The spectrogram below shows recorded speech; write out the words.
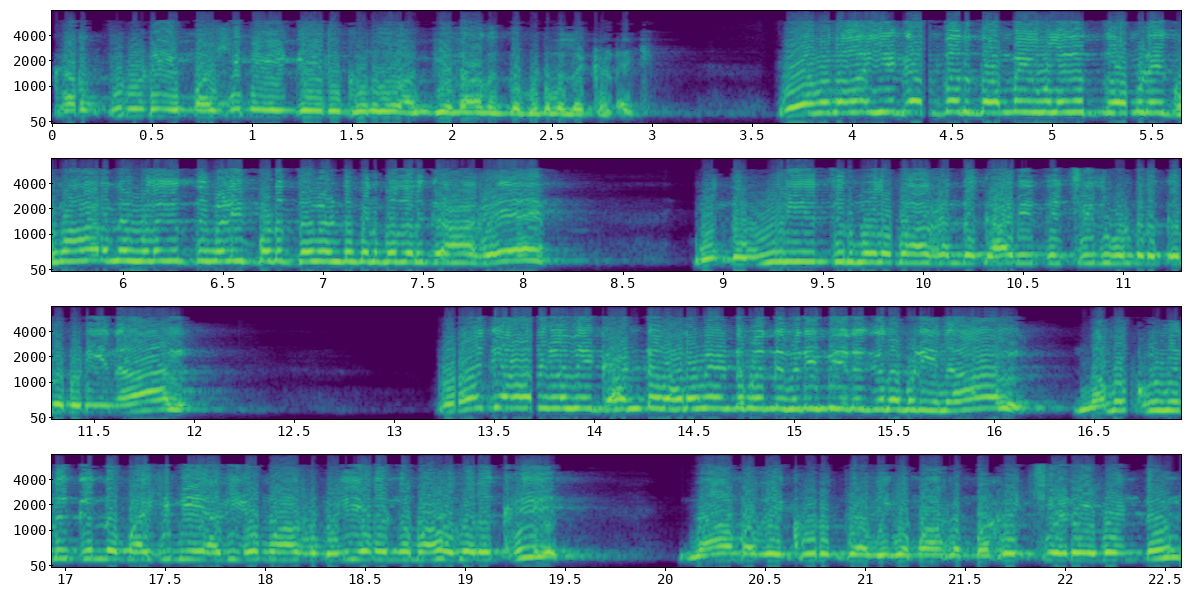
கர்த்தருடைய மகிமை எங்கே இருக்கிறதோ அங்கேதான் அந்த விடுதலை கிடைக்கும். தேவனாகிய கர்த்தர் தம்மை உலகத்தில் நம்முடைய குமாரனை உலகத்தை வெளிப்படுத்த வேண்டும் என்பதற்காக இந்த ஊழியத்தின் மூலமாக அந்த காரியத்தை செய்து கொண்டிருக்கிறபடியினால் புறஜாதிகளை கண்டு வர வேண்டும் என்று விரும்பி இருக்கிறபடினால் நமக்குள் இருக்கின்ற மகிமை அதிகமாக வெளியரங்கமாவதற்கு நாம் அதை குறித்து அதிகமாக மகிழ்ச்சி அடைய வேண்டும்.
